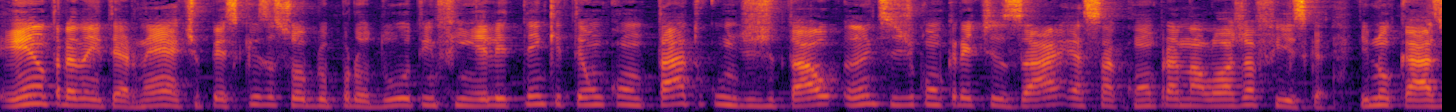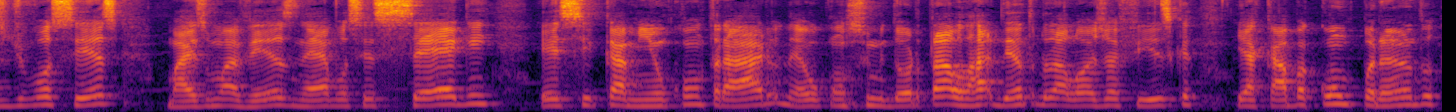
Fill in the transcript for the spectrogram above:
entra na internet, pesquisa sobre o produto, enfim, ele tem que ter um contato com o digital antes de concretizar essa compra na loja física. E no caso de vocês, mais uma vez, né, vocês seguem esse caminho contrário, né? O consumidor está lá dentro da loja física e acaba comprando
